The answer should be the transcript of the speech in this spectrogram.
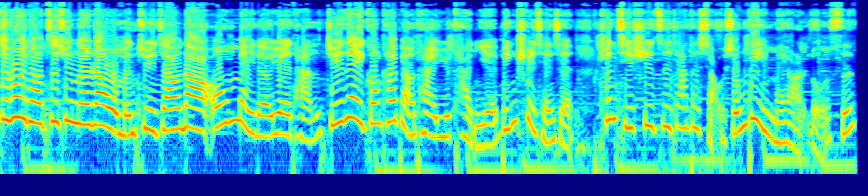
最后一条资讯呢，让我们聚焦到欧美的乐坛，J.Z 公开表态与侃爷冰释前嫌，称其是自家的小兄弟梅尔罗斯。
